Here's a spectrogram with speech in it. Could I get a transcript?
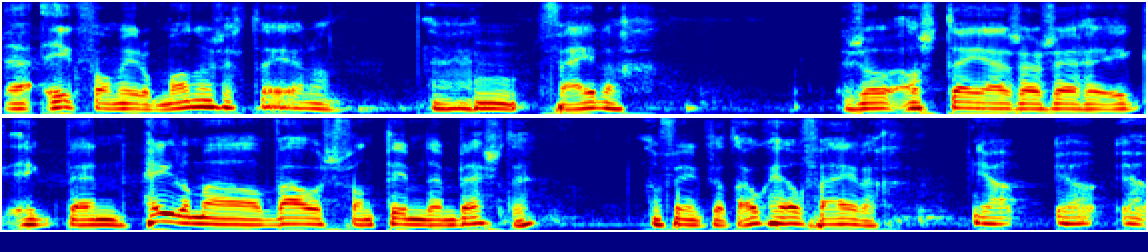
ja. Ik val meer op mannen, zegt Thea dan. Ja, Hmm. Veilig. Zo, als Thea zou zeggen, ik, ik ben helemaal wous van Tim den Beste... dan vind ik dat ook heel veilig. Ja, ja, ja.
